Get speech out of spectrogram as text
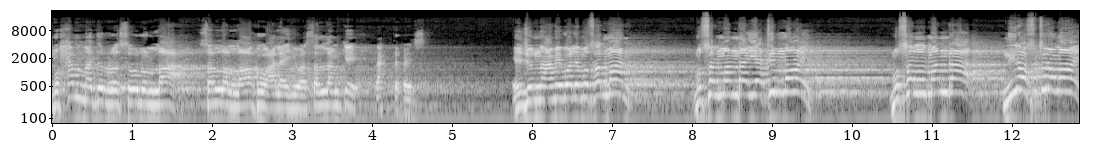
মুহাম্মাদুর রসুল্লাহ সাল্লাহ আলাইহি ওয়াসাল্লামকে রাখতে হয়েছে। এই জন্য আমি বলে, মুসলমান, মুসলমানরা ইয়াতিম নয়, মুসলমানরা নিরস্ত্র নয়,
